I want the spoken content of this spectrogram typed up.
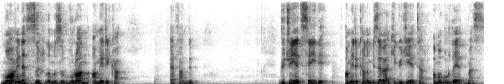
Muavenet zırhlımızı vuran Amerika. Efendim. Gücü yetseydi Amerika'nın bize belki gücü yeter ama burada yetmez.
